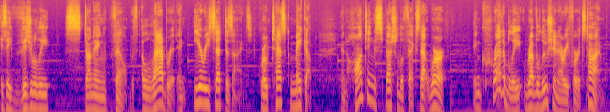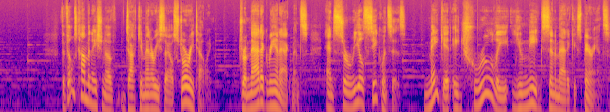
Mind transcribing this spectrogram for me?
is a visually stunning film with elaborate and eerie set designs, grotesque makeup, and haunting special effects that were incredibly revolutionary for its time. The film's combination of documentary style storytelling, dramatic reenactments, and surreal sequences make it a truly unique cinematic experience.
